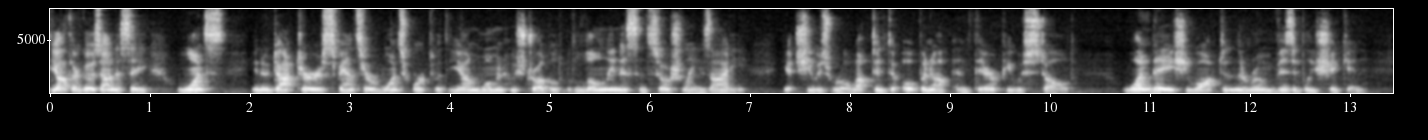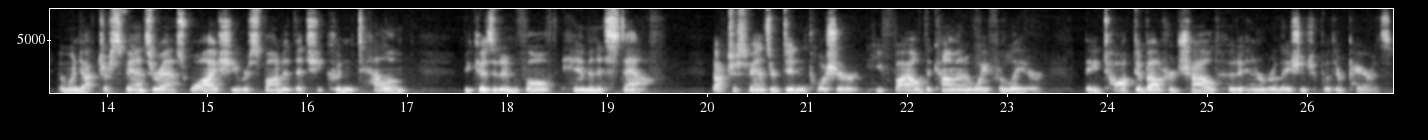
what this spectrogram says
The author goes on to say, once you know, Dr. Spencer once worked with a young woman who struggled with loneliness and social anxiety, yet she was reluctant to open up and therapy was stalled. One day she walked in the room visibly shaken, and when Dr. Spencer asked why, she responded that she couldn't tell him because it involved him and his staff. Dr. Spencer didn't push her, he filed the comment away for later. They talked about her childhood and her relationship with her parents.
